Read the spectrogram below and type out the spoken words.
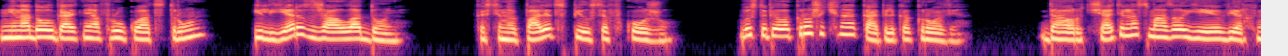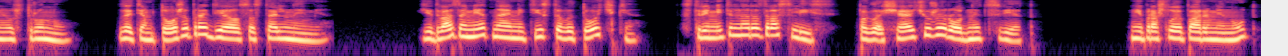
Ненадолго отняв руку от струн, Ильер сжал ладонь. Костяной палец впился в кожу. Выступила крошечная капелька крови. Даур тщательно смазал ею верхнюю струну. Затем тоже проделал с остальными. Едва заметные аметистовые точки стремительно разрослись, поглощая чужеродный цвет. Не прошло и пары минут,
